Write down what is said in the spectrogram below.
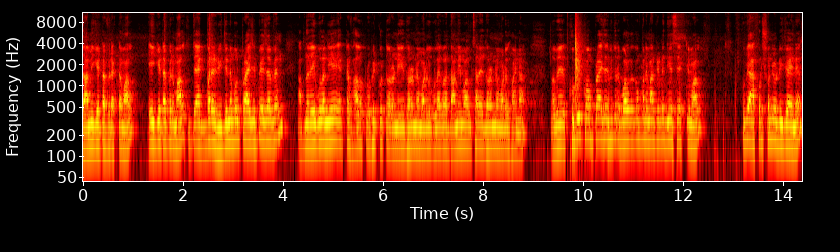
দামি গেটআপের একটা মাল। এই গেটআপের মাল কিন্তু একবারে রিজনেবল প্রাইসে পেয়ে যাবেন। আপনারা এগুলো নিয়ে একটা ভালো প্রফিট করতে পারেন। এই ধরনের মডেলগুলো এগুলো দামি মাল ছাড়া এই ধরনের মডেল হয় না। তবে খুবই কম প্রাইসের ভিতরে বলকা কোম্পানি মার্কেটে দিয়েছে একটি মাল। খুবই আকর্ষণীয় ডিজাইনের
